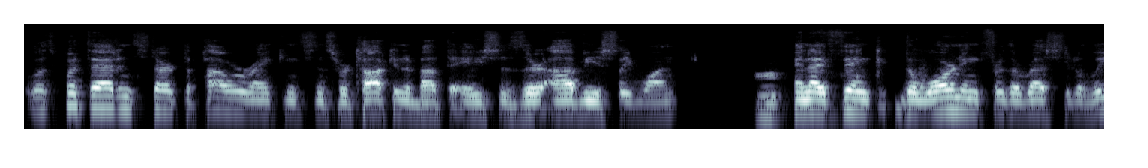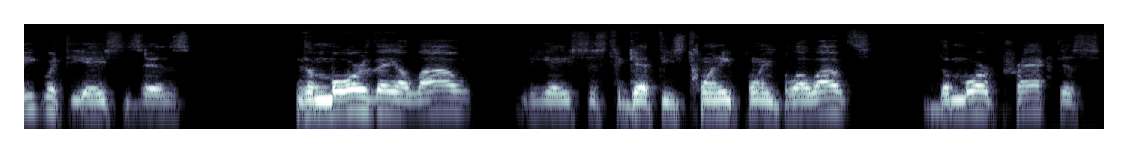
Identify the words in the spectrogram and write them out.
let's put that and start the power ranking since we're talking about the aces. They're obviously one. Mhm. And I think the warning for the rest of the league with the aces is the more they allow the aces to get these 20 point blowouts, the more practice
